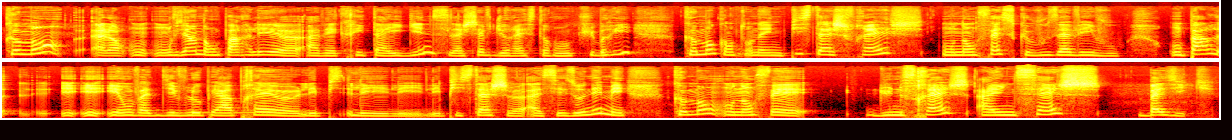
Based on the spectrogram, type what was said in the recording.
Comment, alors on, vient d'en parler euh, avec Rita Higgins, la chef du restaurant Cubry, comment quand on a une pistache fraîche, on en fait ce que vous avez vous? On parle, et, on va développer après euh, les, pistaches euh, assaisonnées, mais comment on en fait d'une fraîche à une sèche basique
